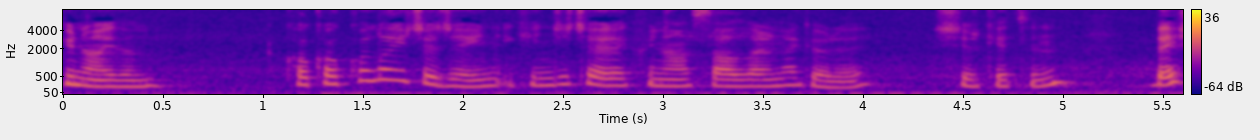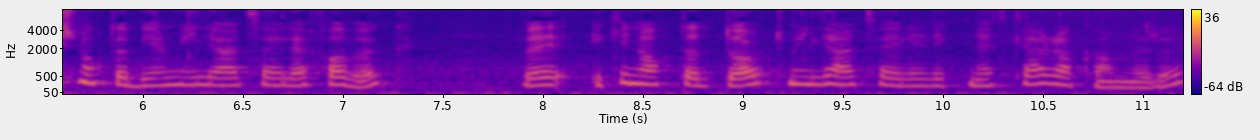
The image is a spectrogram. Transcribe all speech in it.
Günaydın. Coca-Cola içeceğin ikinci çeyrek finansallarına göre şirketin 5.1 milyar TL FAVÖK ve 2.4 milyar TL'lik net kar rakamları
